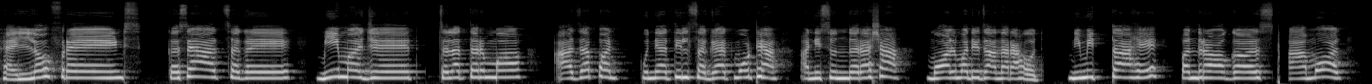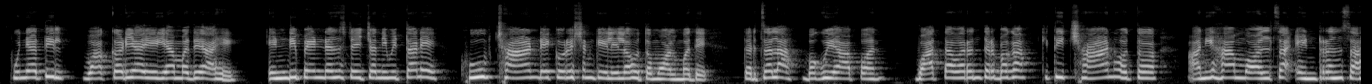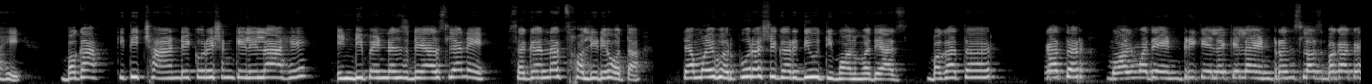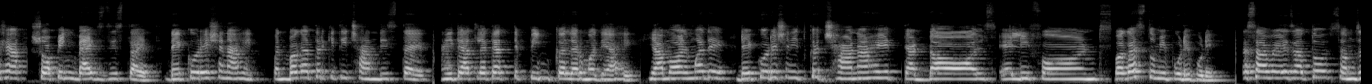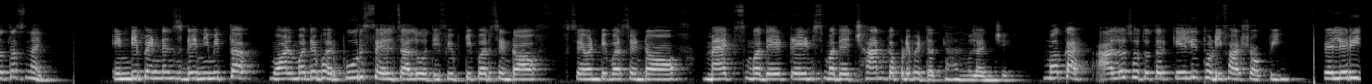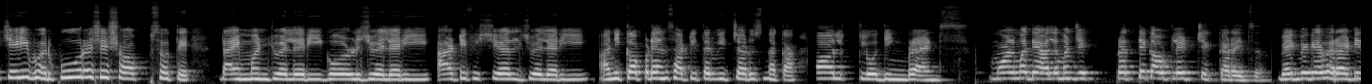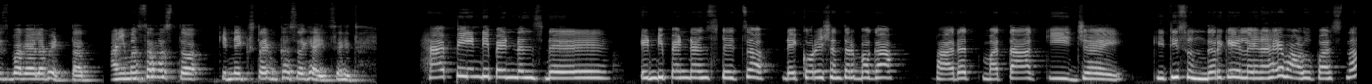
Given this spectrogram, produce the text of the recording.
Hello friends कसे आहात सगळे? मी मजेत. चला तर मग आज आपण पुण्यातील सगळ्यात मोठ्या आणि सुंदर अशा मॉलमध्ये जाणार आहोत. निमित्त आहे पंधरा ऑगस्ट. हा मॉल पुण्यातील वाकड या एरियामध्ये आहे. इंडिपेंडन्स डेच्या निमित्ताने खूप छान डेकोरेशन केलेलं होतं मॉलमध्ये. तर चला बघूया आपण. वातावरण तर बघा किती छान होतं. आणि हा मॉलचा एंट्रन्स आहे. बघा किती छान डेकोरेशन केलेलं आहे. इंडिपेंडन्स डे असल्याने सगळ्यांनाच हॉलिडे होता. त्यामुळे भरपूर अशी गर्दी होती मॉलमध्ये आज. बघा तर. बघा तर मॉलमध्ये एंट्री केल्या केल्या एंट्रन्सलाच बघा कशा शॉपिंग बॅग्स दिसत आहेत डेकोरेशन आहे पण बघा तर किती छान दिसत आहे आणि त्यातल्या त्यात ते पिंक कलरमध्ये आहे. या मॉलमध्ये डेकोरेशन इतकं छान आहे त्यात डॉल्स एलिफंट बघाच तुम्ही पुढे पुढे. कसा वेळ जातो समजतच नाही. इंडिपेंडन्स डे निमित्त मॉलमध्ये भरपूर सेल चालू होती. Fifty percent off seventy percent off मॅक्समध्ये ट्रेंड्समध्ये छान कपडे भेटतात लहान मुलांचे. मग काय आलोच होतो तर केली थोडीफार शॉपिंग ज्वेलरीचेही भरपूर असे शॉप्स होते. Diamond jewellery gold jewellery artificial jewellery आणि कपड्यांसाठी तर विचारूच नका. ऑल क्लोदिंग ब्रँड्स मॉलमध्ये आलं म्हणजे प्रत्येक आउटलेट चेक करायचं. वेगवेगळ्या व्हरायटीज बघायला भेटतात. आणि मग समजतं की नेक्स्ट टाइम कसं घ्यायचं आहे ते. हॅपी इंडिपेंडन्स डे इंडिपेंडन्स डेचं डेकोरेशन तर बघा. भारत माता की जय. किती सुंदर केलंय ना हे वाळूपासनं.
